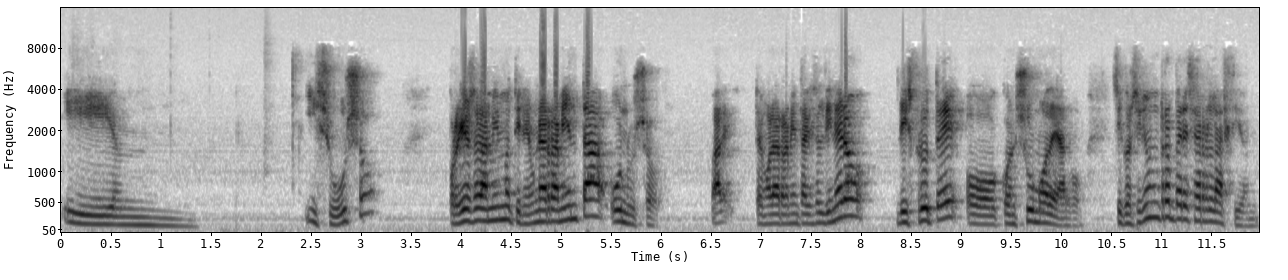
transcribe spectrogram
y, mm, y su uso, porque ellos ahora mismo tienen una herramienta, un uso. ¿Vale? Tengo la herramienta que es el dinero, disfrute o consumo de algo. Si consiguen romper esa relación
